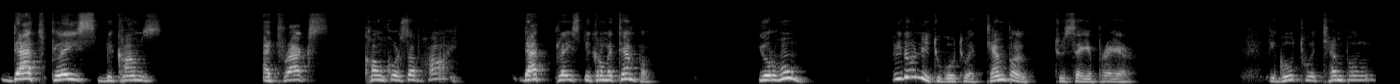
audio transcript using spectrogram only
that place becomes, attracts concourse of high. That place become a temple, your home. We don't need to go to a temple to say a prayer. We go to a temple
